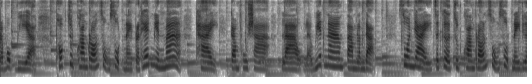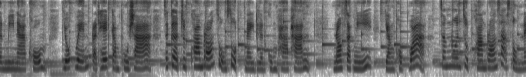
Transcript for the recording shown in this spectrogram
ระบบเวีย พบจุดความร้อนสูงสุดในประเทศเมียนมา ไทย กัมพูชา ลาว และเวียดนามตามลำดับ ส่วนใหญ่จะเกิดจุดความร้อนสูงสุดในเดือนมีนาคม ยกเว้นประเทศกัมพูชา จะเกิดจุดความร้อนสูงสุดในเดือนกุมภาพันธ์ นอกจากนี้ยังพบว่าจำนวนจุดความร้อนสะสมใน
